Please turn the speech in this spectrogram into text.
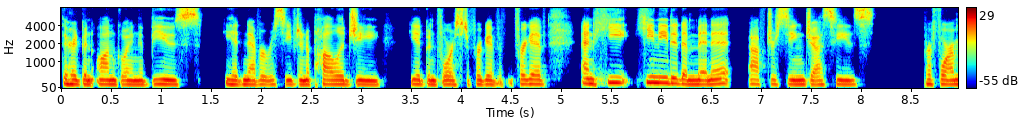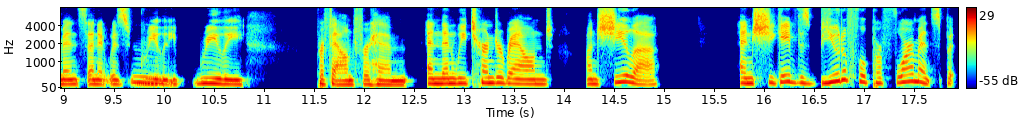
There had been ongoing abuse. He had never received an apology. He had been forced to forgive, forgive. And he he needed a minute after seeing Jessie's performance. And it was Mm. really, really profound for him. And then we turned around on Sheila and she gave this beautiful performance, but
